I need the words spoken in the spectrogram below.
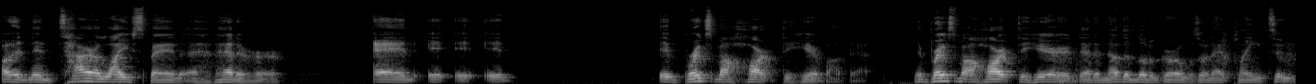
An entire lifespan ahead of her. And it it it it breaks my heart to hear about that. It breaks my heart to hear that another little girl was on that plane too,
